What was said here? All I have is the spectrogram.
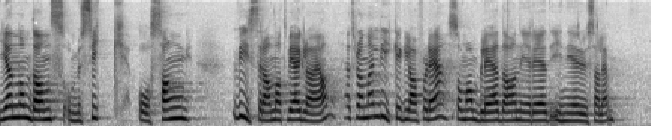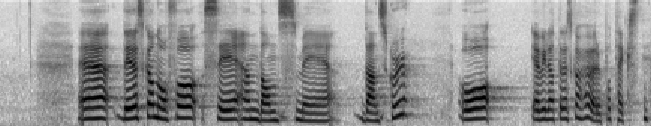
gjennom dans og musikk og sang viser han at vi er glad i han. Jeg tror han er like glad for det som han ble da han red inn i Jerusalem. Eh, dere skal nå få se en dans med Dance Crew. Og jeg vil at dere skal høre på teksten.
